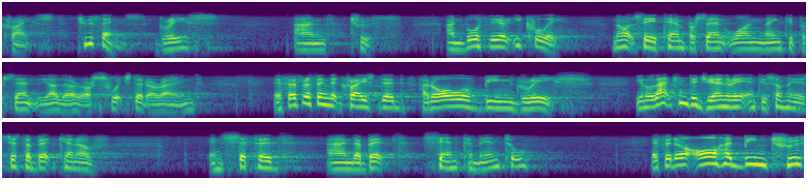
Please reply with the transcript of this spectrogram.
Christ. Two things grace and truth. And both there equally. Not say 10% one, 90% the other, or switched it around. If everything that Christ did had all of been grace, you know, that can degenerate into something that's just a bit kind of insipid and a bit sentimental. If it all had been truth,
